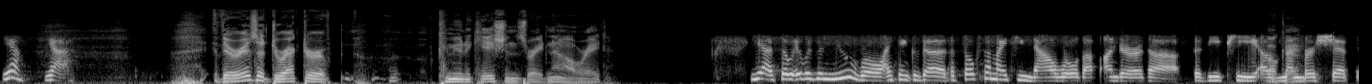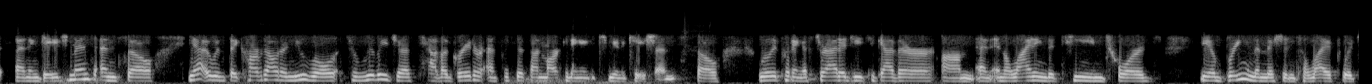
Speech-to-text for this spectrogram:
Yeah, yeah. There is a director of communications right now, right? Yeah, so it was a new role. I think the the folks on my team now rolled up under the the VP of Okay. membership and engagement, and so yeah, it was they carved out a new role to really just have a greater emphasis on marketing and communications. So really putting a strategy together um, and, and aligning the team towards you know bringing the mission to life, which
